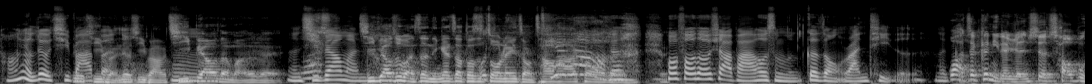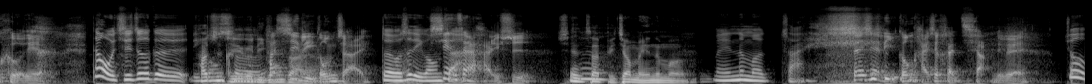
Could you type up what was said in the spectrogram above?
好像有六七八六七本，六七本，八本，旗标的嘛，对不对？嗯，旗标蛮旗标出版社你应该知道都是做那种超哈扣的，或 Photoshop 啊，或什么各种软体的那哇，这跟你的人设超不合的耶！但我其实就是个理工科只是一个理，工他是理工宅，对我是理工宅现在，还是，现在比较没那么没那么窄。但现在理工还是很强，对不对？就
